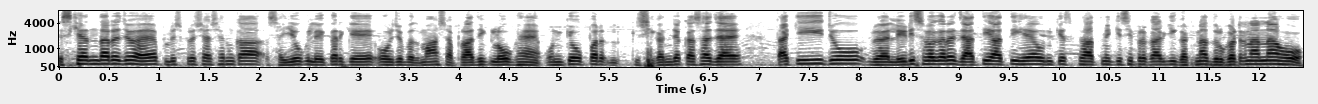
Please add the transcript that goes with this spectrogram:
इसके अंदर जो है पुलिस प्रशासन का सहयोग लेकर के और जो बदमाश आपराधिक लोग हैं उनके ऊपर शिकंजा कसा जाए ताकि जो लेडीज़ वगैरह जाती आती है उनके साथ में किसी प्रकार की घटना दुर्घटना ना हो।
